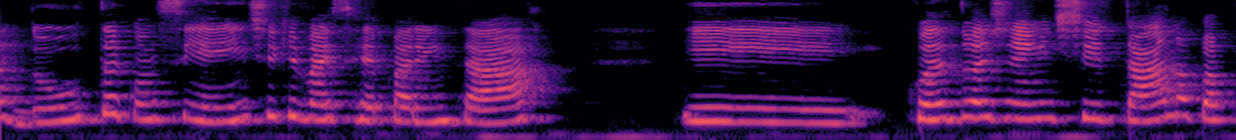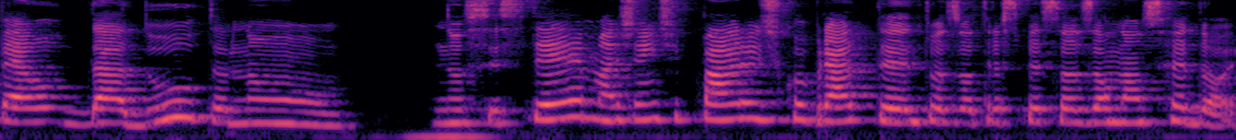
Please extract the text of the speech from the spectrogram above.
adulta consciente que vai se reparentar e quando a gente tá no papel da adulta no no sistema, a gente para de cobrar tanto as outras pessoas ao nosso redor.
